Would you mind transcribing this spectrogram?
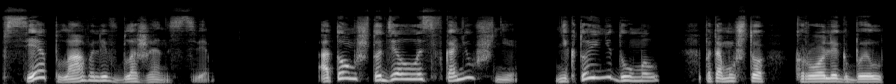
все плавали в блаженстве. О том, что делалось в конюшне, никто и не думал, потому что кролик был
